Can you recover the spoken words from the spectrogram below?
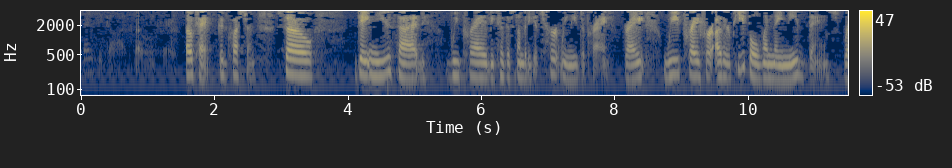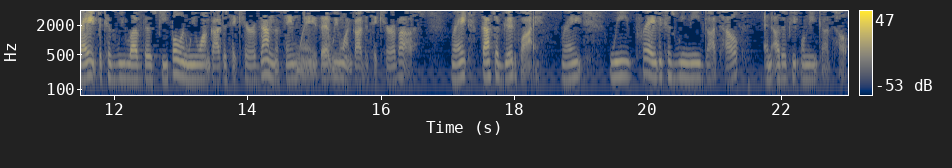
sent to God when we pray? Okay, good question. So, Dayton, you said we pray because if somebody gets hurt, we need to pray, right? We pray for other people when they need things, right? Because we love those people and we want God to take care of them the same way that we want God to take care of us, right? That's a good why, right? We pray because we need God's help and other people need God's help,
